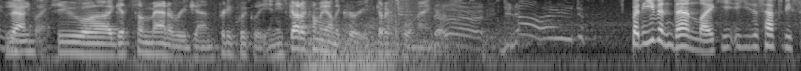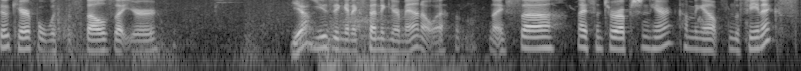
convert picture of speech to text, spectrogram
Exactly. He needs to uh, get some mana regen pretty quickly, and he's got it coming on the curry. He's got a couple of mangoes. But even then, like, you, you just have to be so careful with the spells that you're Yeah, using and expending your mana with. Nice, uh, nice interruption here coming out from the Phoenix.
